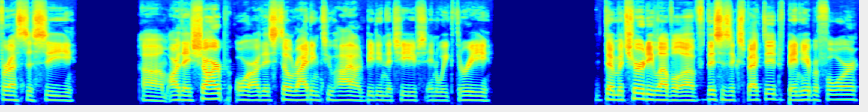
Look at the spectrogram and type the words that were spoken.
for us to see. Um, are they sharp or are they still riding too high on beating the Chiefs in week three? The maturity level of this is expected, been here before.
